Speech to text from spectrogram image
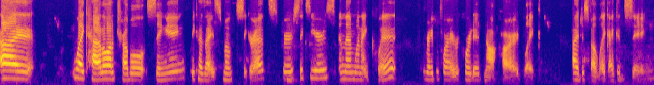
I like had a lot of trouble singing because I smoked cigarettes for Mm. 6 years and then when I quit right before I recorded Knock Hard like I just felt like I could sing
